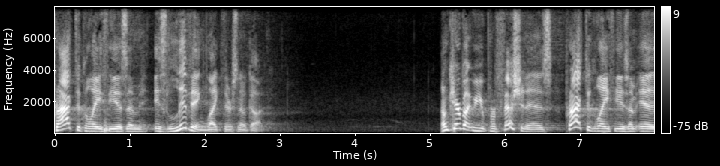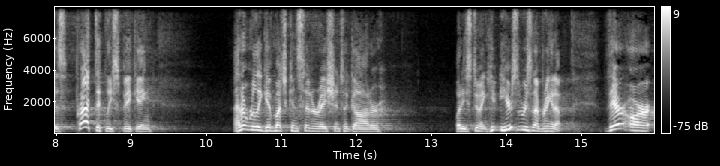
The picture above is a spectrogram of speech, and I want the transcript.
Practical atheism is living like there's no God. I don't care about what your profession is. Practical atheism is, practically speaking, I don't really give much consideration to God or what He's doing. Here's the reason I bring it up. There are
